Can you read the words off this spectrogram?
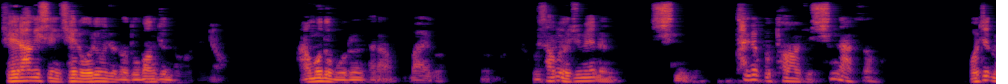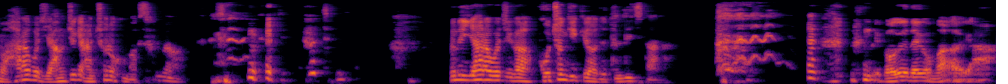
제일 하기 싫은, 제일 어려운 정도가 노방전도거든요. 아무도 모르는 사람 말고. 우리 사모 요즘에는 신, 탄력 붙어가지고 신났어. 어제도 막 할아버지 양쪽에 앉혀놓고 막 설명. 근데 이 할아버지가 고청기 껴가지고 들리지도 않아. 근데 거기 대고 막, 야,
